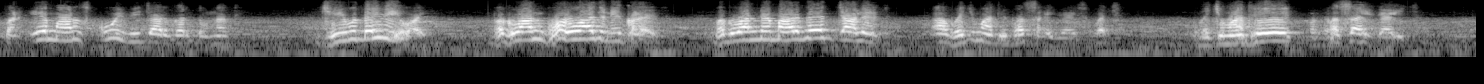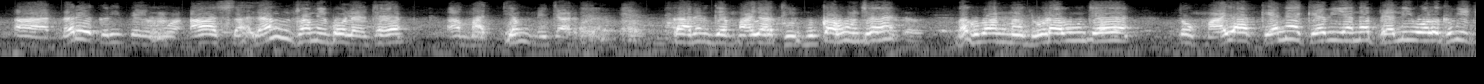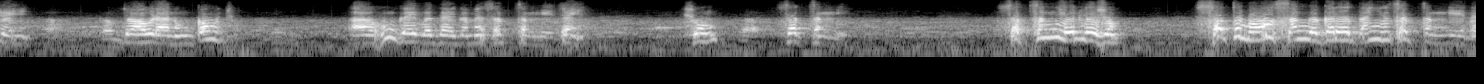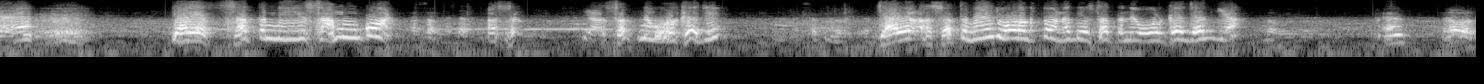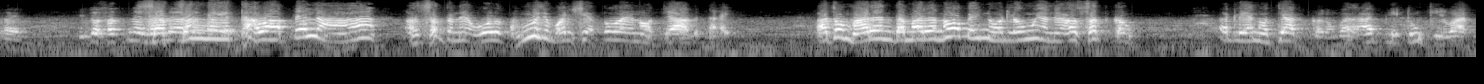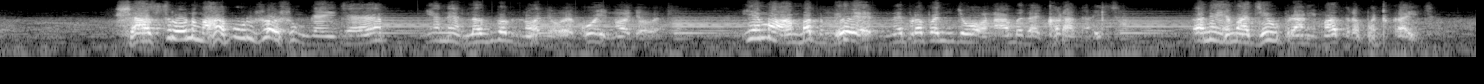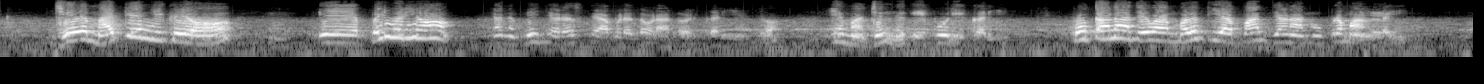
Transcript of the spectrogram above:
પણ એ માણસ કોઈ વિચાર કરતો નથી. જીવ દૈવી હોય. ભગવાન ખોરવા જ નીકળે છે. ભગવાન ને માર્ગે જ ચાલે છે. આ વચમાંથી ફસાઈ જાય છે પછી. વચમાંથી ફસાઈ જાય છે. આ દરેક રીતે આ સહજાન સ્વામી બોલે છે, આ માધ્યમ વિચાર છે. કારણ કે માયાથી મુકાવું છે ભગવાનમાં જોડાવવું છે તો માયા કેને કેવી એને પેલી ઓળખવી જોઈએ? જો આવડાનું કઉ છું. આ હું કઈ બધા ગમે સત્સંગી જઈ શું? સત્સંગી. સત્સંગી એટલે શું? સત નો સંગ કરે તહી સત્સંગી ને ત્યારે સતની સામું કોણ? સત ને ઓળખે છે? જયારે અસત ને જ ઓળખતો નથી સત ને ઓળખે છે સત્સંગી થવા પેલા અસત ને ઓળખવું જ પડશે તો એનો ત્યાગ થાય. આ તો મારે તમારે ન બન્યું એટલે હું એને અસત કહું. એટલે એનો ત્યાગ કરું. બસ આટલી ટૂંકી વાત. શાસ્ત્રો મહાપુરુષો શું કહે છે? એને લગભગ ન જોવે કોઈ ન જોવે. એમાં મતભેદ ને પ્રપંચો આ બધા ખડા થાય છે. અને એમાં જીવ પ્રાણી માત્ર ભટકાય છે. જે માટે નીકળ્યો એ પડવડિયો અને બીજે રસ્તે આપણે દોડા દોડ કરીએ તો એમાં જિંદગી પૂરી કરીએ પોતાના જેવા મળતિયા પાંચ જણા નું પ્રમાણ લઈ.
